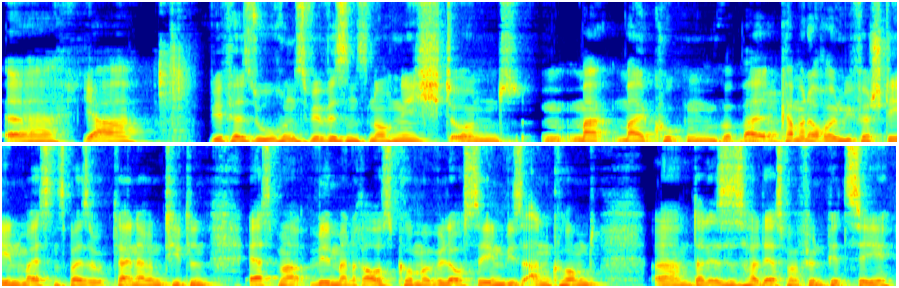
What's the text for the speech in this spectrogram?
äh, ja, wir versuchen es, wir wissen es noch nicht und mal, mal gucken, weil Ja. kann man auch irgendwie verstehen, meistens bei so kleineren Titeln, erstmal will man rauskommen, man will auch sehen, wie es ankommt, ähm, dann ist es halt erstmal für einen PC.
